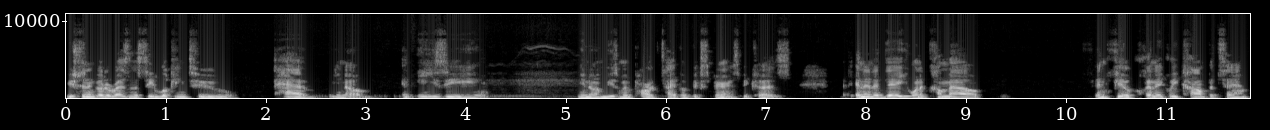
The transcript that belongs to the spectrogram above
you shouldn't go to residency looking to have you know an easy, you know, amusement park type of experience because at the end of the day, you want to come out and feel clinically competent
